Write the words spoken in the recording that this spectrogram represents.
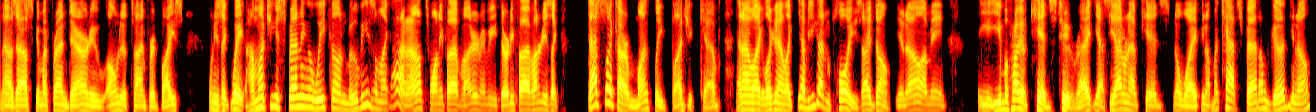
and I was asking my friend Darren, who owned it at the time, for advice. When he's like, "Wait, how much are you spending a week on movies?" I'm like, "I don't know, twenty five hundred, maybe thirty five hundred. He's like, "That's like our monthly budget, Kev." And I'm like looking at him like, "Yeah, but you got employees. I don't. You know, I mean." You, you probably have kids too, right? Yeah. See, I don't have kids, no wife. You know, my cat's fed. I'm good. You know,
